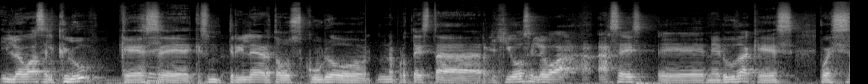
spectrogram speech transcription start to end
y luego hace el club. Que es, Sí. eh, que es un thriller todo oscuro, una protesta religiosa. Y luego ha- hace eh, Neruda, que es, pues,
